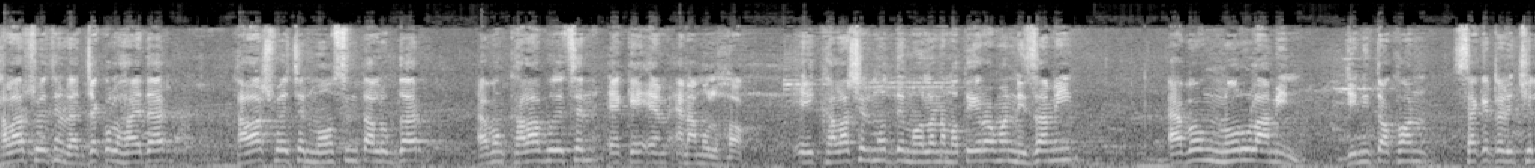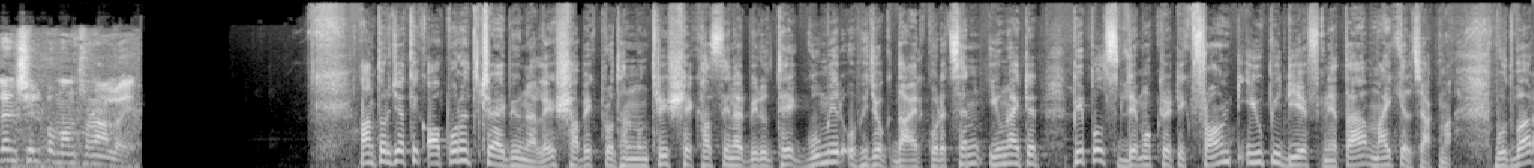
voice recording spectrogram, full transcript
খালাস হয়েছেন রাজ্জাকুল হায়দার খালাস হয়েছেন মহসিন তালুকদার এবং খালাস হয়েছেন এ কে এম এনামুল হক। এই খালাসের মধ্যে মৌলানা মতিউর রহমান নিজামী এবং নুরুল আমিন, যিনি তখন সেক্রেটারি ছিলেন শিল্প মন্ত্রণালয়ে। আন্তর্জাতিক অপরাধ ট্রাইব্যুনালে সাবেক প্রধানমন্ত্রী শেখ হাসিনার বিরুদ্ধে গুমের অভিযোগ দায়ের করেছেন united people's democratic front UPDF নেতা মাইকেল চাকমা। বুধবার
